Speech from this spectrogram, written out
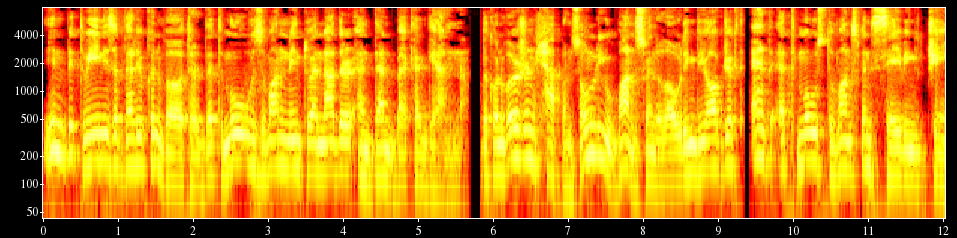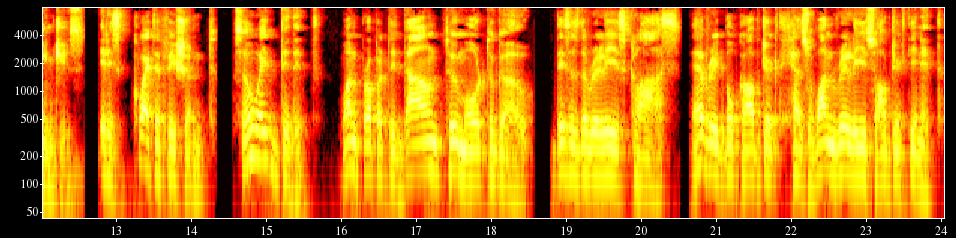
In between is a value converter that moves one into another and then back again. The conversion happens only once when loading the object and at most once when saving changes. It is quite efficient. So I did it. One property down, two more to go. This is the release class. Every book object has one release object in it.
